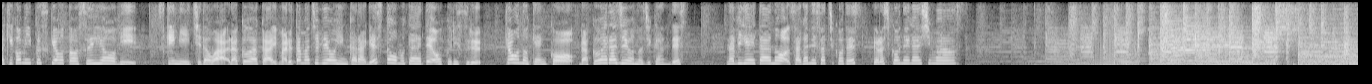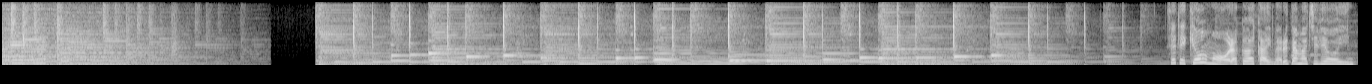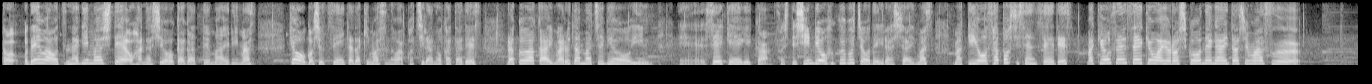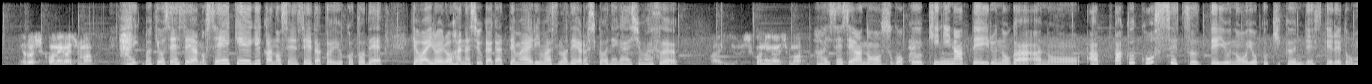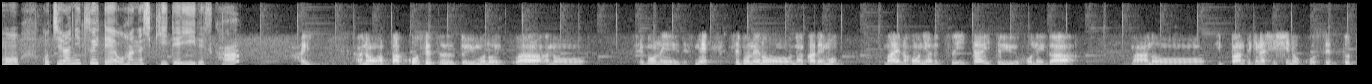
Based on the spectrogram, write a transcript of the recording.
マキコミックス京都水曜日。月に一度は楽和会丸太町病院からゲストを迎えてお送りする今日の健康楽和ラジオの時間です。ナビゲーターの佐賀根幸子です。よろしくお願いします。今日も楽和会丸太町病院とお電話をつなぎましてお話を伺ってまいります。今日ご出演いただきますのはこちらの方です。楽和会丸太町病院えー、整形外科そして診療副部長でいらっしゃいます牧尾聡先生です。牧尾先生今日はよろしくお願いいたします。よろしくお願いします。はい。牧尾先生あの整形外科の先生だということで今日はいろいろお話伺ってまいりますのでよろしくお願いしますはい、よろしくお願いします。はい、先生、あのすごく気になっているのが、あの圧迫骨折っていうのをよく聞くんですけれども、こちらについてお話聞いていいですか？はい、あの圧迫骨折というものは、あの背骨ですね。背骨の中でも前の方にある椎体という骨が、まあ、あの一般的な四肢の骨折と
